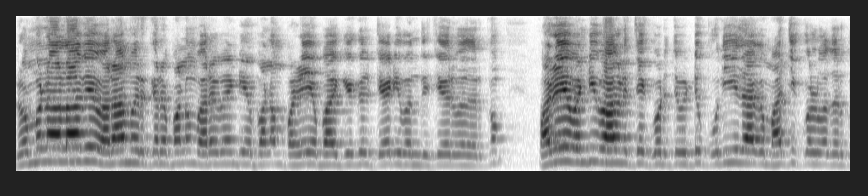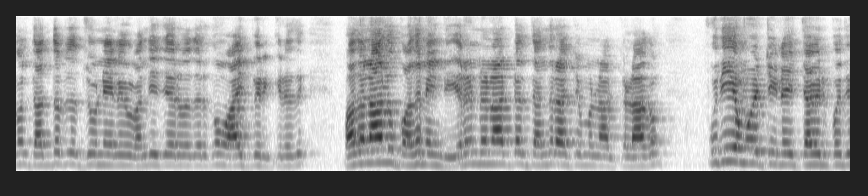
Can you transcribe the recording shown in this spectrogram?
ரொம்ப நாளாகவே வராமல் இருக்கிற பணம் வர வேண்டிய பணம் பழைய பாக்கியங்கள் தேடி வந்து சேருவதற்கும் பழைய வண்டி வாகனத்தை கொடுத்துவிட்டு புதியதாக மாற்றிக்கொள்வதற்கும் தத்தப்த சூழ்நிலைகள் வந்து சேருவதற்கும் வாய்ப்பு இருக்கிறது. பதினாலு பதினைந்து இரண்டு நாட்கள் தந்திராட்சம நாட்களாகும். புதிய முயற்சிகளை தவிர்ப்பது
